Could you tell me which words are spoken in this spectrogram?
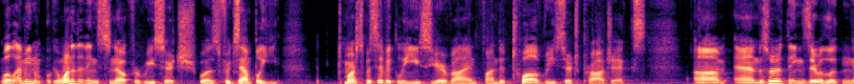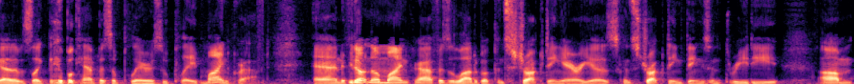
Well, I mean, okay. One of the things to note for research was, for example, more specifically, UC Irvine funded 12 research projects. Um, and the sort of things they were looking at was like the hippocampus of players who played Minecraft. And if you don't know, Minecraft is a lot about constructing areas, constructing things in 3D. Um,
